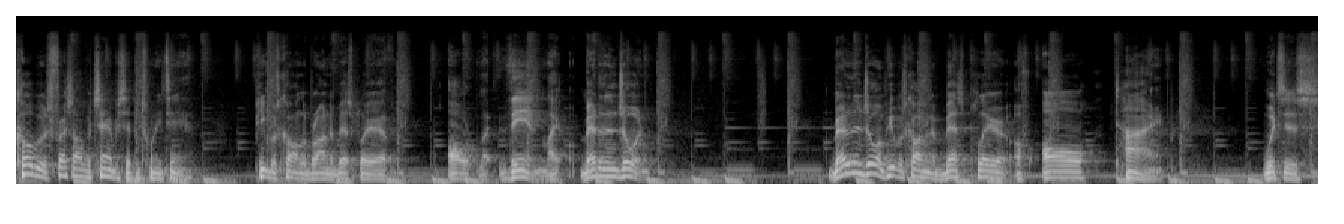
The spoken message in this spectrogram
Kobe was fresh off a championship in 2010. People was calling LeBron the best player ever. All like then, like better than Jordan. Better than Jordan, people was calling him the best player of all time, which is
